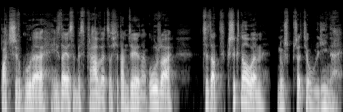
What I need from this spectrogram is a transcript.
patrzy w górę i zdaje sobie sprawę, co się tam dzieje na górze. Cytat: Krzyknąłem, nóż przeciął linę.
